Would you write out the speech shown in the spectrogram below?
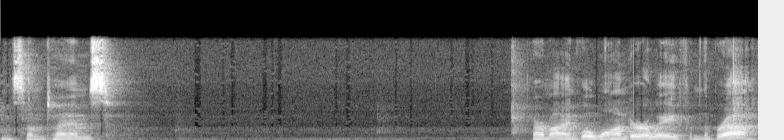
And sometimes our mind will wander away from the breath,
